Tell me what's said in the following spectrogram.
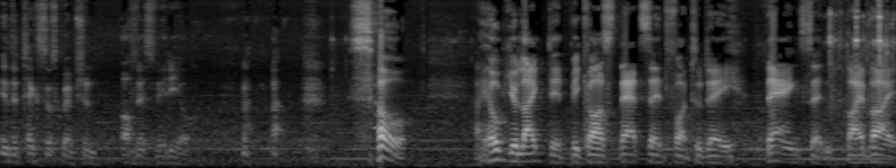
in the text description of this video. so, I hope you liked it because that's it for today. Thanks and bye bye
